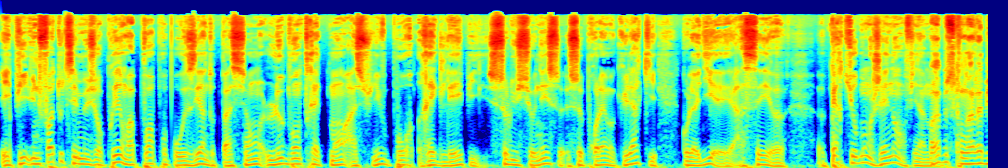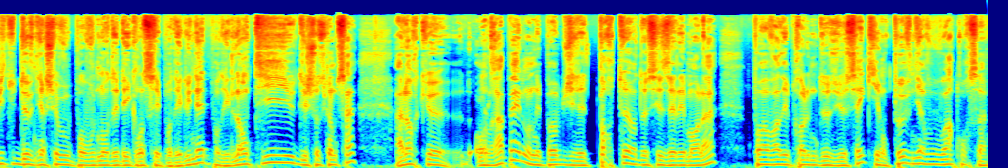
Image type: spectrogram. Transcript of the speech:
et puis une fois toutes ces mesures prises, on va pouvoir proposer à notre patient le bon traitement à suivre pour régler puis solutionner ce, problème oculaire qui, qu'on l'a dit, est assez euh, perturbant, gênant finalement. Ouais, parce qu'on a l'habitude de venir chez vous pour vous demander des conseils pour des lunettes, pour des lentilles, des choses comme ça, alors que, on le rappelle, on n'est pas obligé d'être porteur de ces éléments-là pour avoir des problèmes de yeux secs et on peut venir vous voir pour ça.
